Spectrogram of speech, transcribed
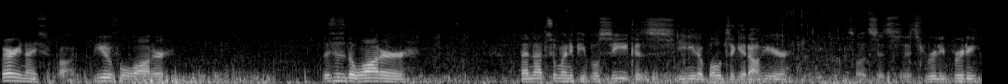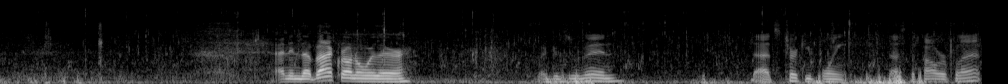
Very nice spot. Beautiful water. This is the water that not too many people see because you need a boat to get out here. So it's it's it's really pretty. And in the background over there, if I can zoom in, that's Turkey Point. That's the power plant.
